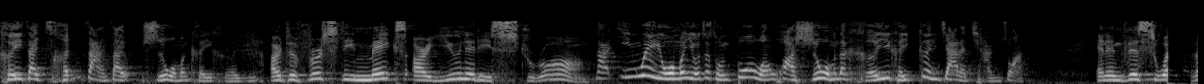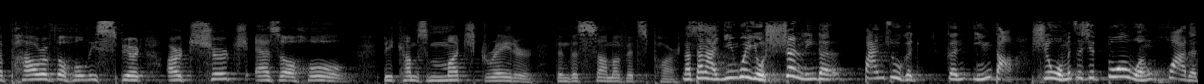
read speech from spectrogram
可以在成长，在使我们可以合一。 Our diversity makes our unity strong. 那因为我们有这种多文化，使我们的合一可以更加的强壮。 And in this way, by the power of the Holy Spirit, our church as a whole becomes much greater than the sum of its parts. 那当然，因为有圣灵的帮助跟跟引导，使我们这些多文化的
